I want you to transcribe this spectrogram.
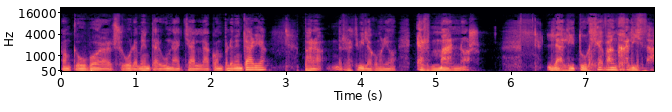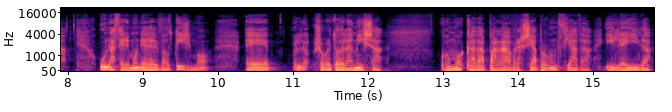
aunque hubo seguramente alguna charla complementaria, para recibir la comunión. Hermanos, la liturgia evangeliza, una ceremonia del bautismo, eh, sobre todo la misa, como cada palabra sea pronunciada y leída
